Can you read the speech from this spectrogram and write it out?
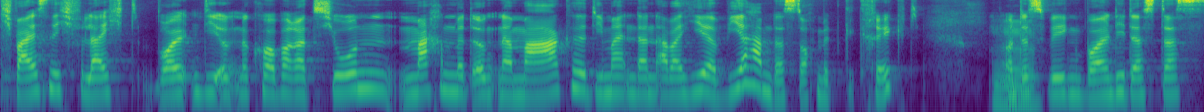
Ich weiß nicht, vielleicht wollten die irgendeine Kooperation machen mit irgendeiner Marke. Die meinten dann aber hier, wir haben das doch mitgekriegt. Mhm. Und deswegen wollen die, dass das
